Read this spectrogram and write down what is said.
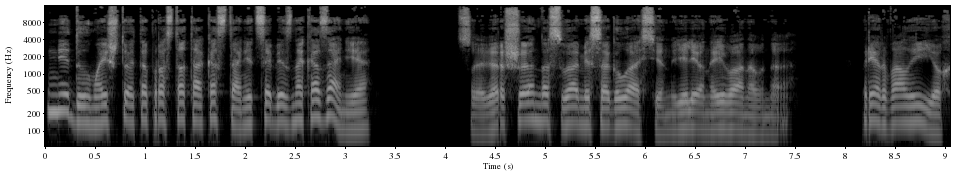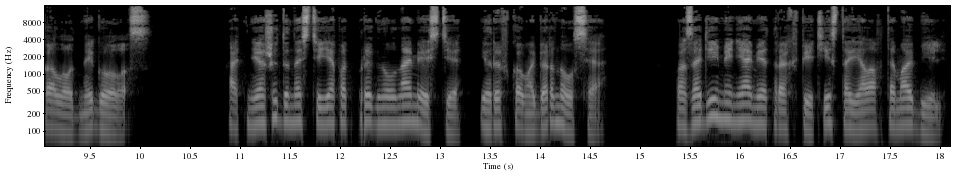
«Не думай, что это просто так останется без наказания». «Совершенно с вами согласен, Елена Ивановна», — прервал ее холодный голос. От неожиданности я подпрыгнул на месте и рывком обернулся. Позади меня метрах в пяти стоял автомобиль,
